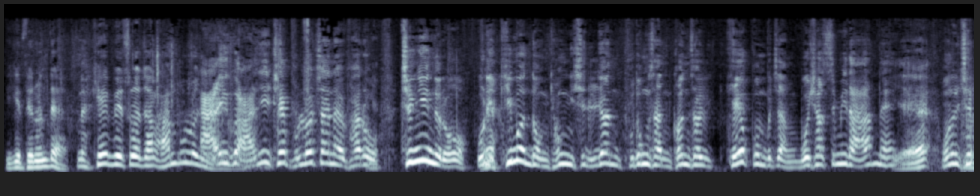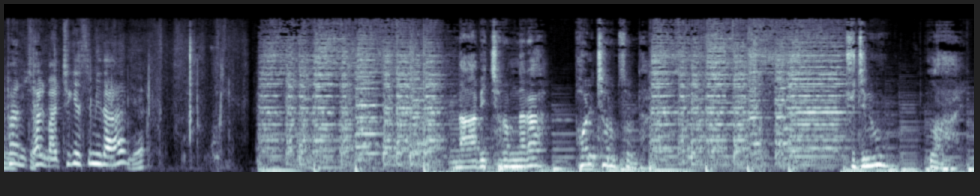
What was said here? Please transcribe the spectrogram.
이게 되는데 네. KBS가 잘 안 불러줘요. 아이고 아니 제가 불렀잖아요. 바로 증인으로 우리 네. 김원동 경실련 부동산 건설 개혁본부장 모셨습니다. 네. 예. 오늘 재판 잘 마치겠습니다. 예. 나비처럼 날아 벌처럼 쏜다. 주진우 라이브.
